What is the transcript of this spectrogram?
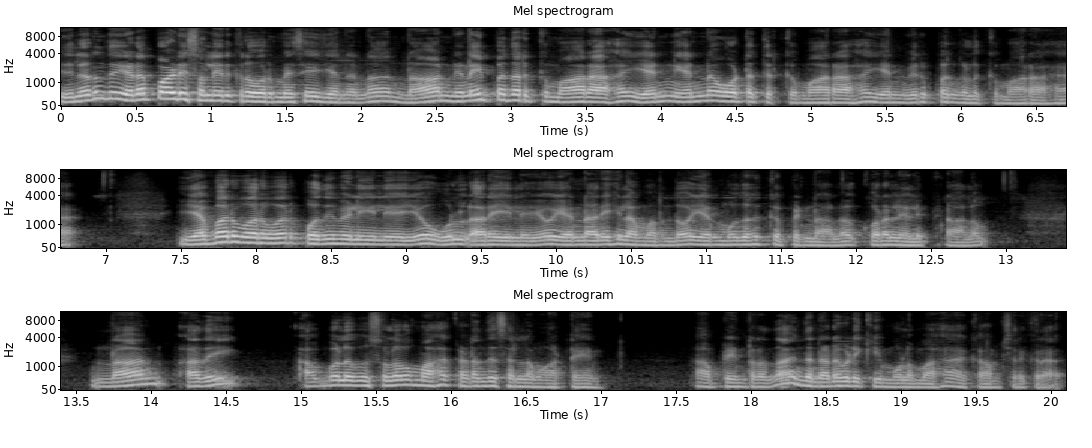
இதிலிருந்து எடப்பாடி சொல்லியிருக்கிற ஒரு மெசேஜ் என்னென்னா நான் நினைப்பதற்கு மாறாக என் எண்ண ஓட்டத்திற்கு மாறாக என் விருப்பங்களுக்கு மாறாக எவர் ஒருவர் பொதுவெளியிலேயோ உள் அறையிலேயோ என் அருகில் அமர்ந்தோ என் முதுகுக்கு பின்னாலோ குரல் எழுப்பினாலும் நான் அதை அவ்வளவு சுலபமாக கடந்து செல்ல மாட்டேன் அப்படின்றது தான் இந்த நடவடிக்கை மூலமாக காமிச்சிருக்கிறார்.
